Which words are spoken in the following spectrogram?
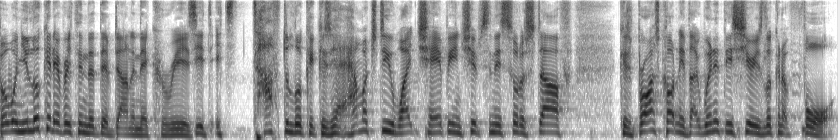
But when you look at everything that they've done in their careers, it, it's tough to look at because how much do you weight championships and this sort of stuff? Because Bryce Cotton, if they win it this year, he's looking at four.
